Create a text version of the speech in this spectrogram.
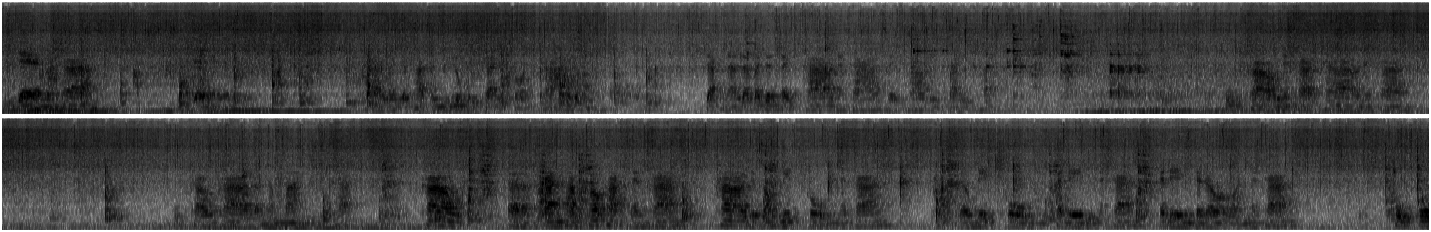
สีแดงนะคะสีแดงเราจะผัดอันนี้ลงไปใส่ก่อนค่ะ นั้นเราก็จะใส่ข้าวนะคะ ใส่ข้าวลงไปค่ะคลุกเคล้านะคะข้าวนะคะคลุกเคล้าข้าวกับน้ำมันค่ะข้าวเอ่อการทำข้าวผัดนะคะ ข้าวจะต้องเม็ดกลมนะคะผัดแล้วเม็ดกลมกระเด็นนะคะ กระเด็นกระดอนนะคะปุกปุ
